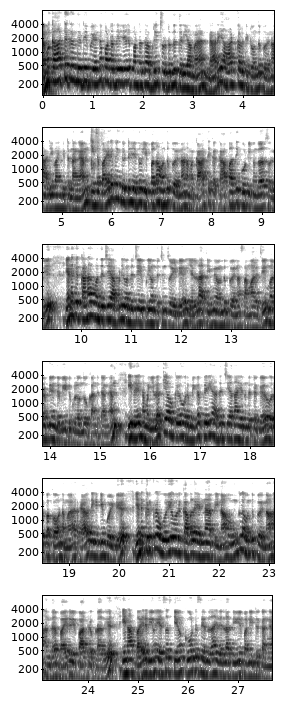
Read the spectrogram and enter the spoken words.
நம்ம காத்துக்கு இருந்துட்டு இப்போ என்ன பண்ணுறது ஏது பண்ணுறது அப்படின்னு சொல்லிட்டு வந்து தெரியாமல் நிறைய ஆட்கள் கிட்ட வந்து போயினா அடி வாங்கிட்டு இருந்தாங்க. இந்த பைரவி வந்துட்டு ஏதோ இப்போ தான் வந்து போயினா நம்ம காத்துக்க காப்பாற்றி கூட்டிட்டு வந்ததா சொல்லி எனக்கு கனவு வந்துச்சு அப்படி வந்துச்சு இப்படி வந்துச்சுன்னு சொல்லிட்டு எல்லாத்தையுமே வந்து போயினா சமாளிச்சு மறுபடியும் இந்த வீட்டுக்குள்ளே வந்து உட்காந்துட்டாங்க இது நம்ம இலக்கியாவுக்கு ஒரு மிகப்பெரிய அதிர்ச்சியாக தான் இருந்துட்டு இருக்கு. ஒரு பக்கம் நம்ம ரேவதி கிட்டேயும் போயிட்டு எனக்கு இருக்கிற ஒரே ஒரு கவலை என்ன அப்படின்னா உங்களை வந்து போயினா அந்த பைரவி பார்த்துடக்கூடாது. ஏன்னா பைரவியும் எஸ்எஸ்கேயும் கூட்டு சேர்ந்து தான் இது எல்லாத்தையுமே பண்ணிட்டு இருக்காங்க.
